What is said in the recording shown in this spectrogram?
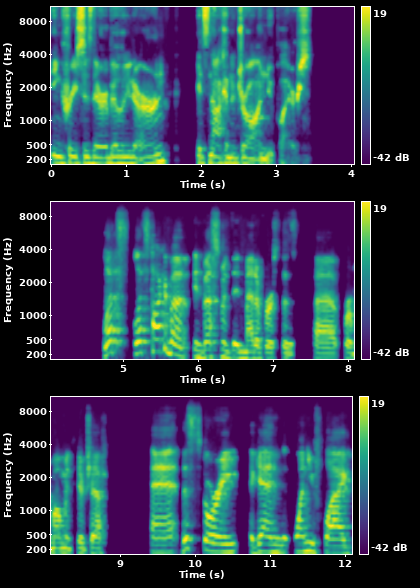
increases their ability to earn, it's not going to draw on new players. Let's let's talk about investment in metaverses uh, for a moment here, Jeff. And this story, again, one you flagged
